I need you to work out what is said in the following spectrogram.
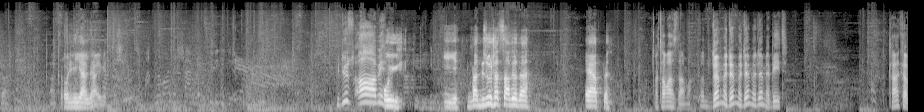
Kanka. Kanka. Fena geldi. Kaybettik. Gidiyoruz abi. Oy. İyi. Ben düz vuruş atsa alıyordu ha. E attı. Atamazdı ama. Dönme dönme dönme dönme bait. Kanka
